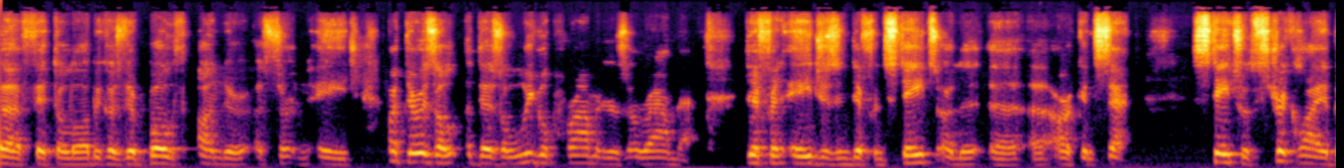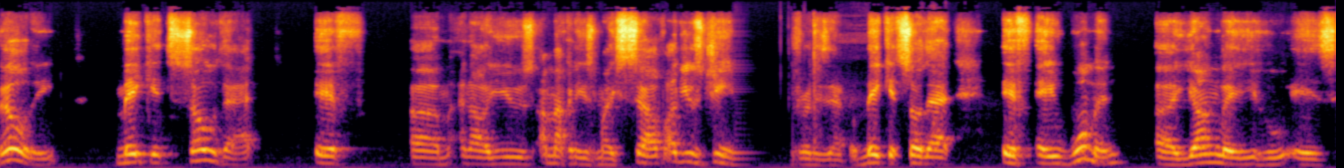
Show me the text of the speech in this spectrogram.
uh, fit the law because they're both under a certain age. But there is a there's a legal parameters around that. Different ages in different states are the uh, uh, are consent. States with strict liability make it so that if um, and i'll use i'm not going to use myself i'll use gene for an example make it so that if a woman a young lady who is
